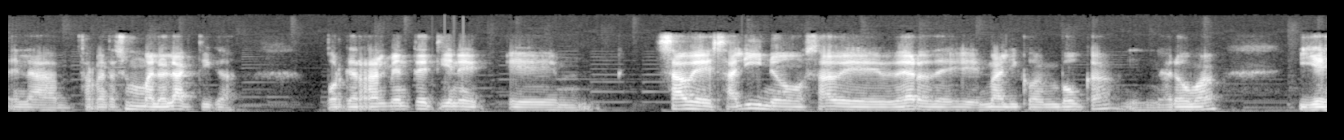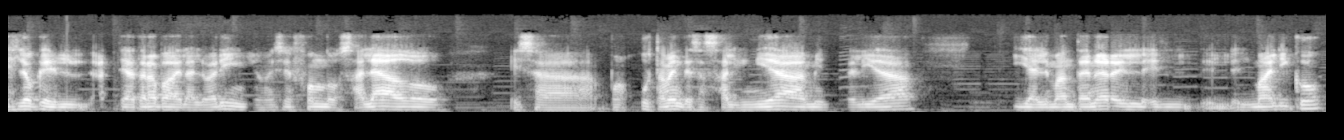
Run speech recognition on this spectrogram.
en la, fermentación maloláctica, porque realmente tiene eh, sabe salino, sabe verde el málico en boca, en aroma, y es lo que te atrapa del albariño, ese fondo salado, esa, justamente esa salinidad, mineralidad, y al mantener el, málico,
